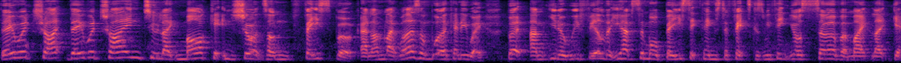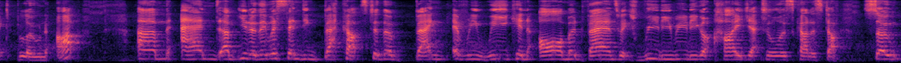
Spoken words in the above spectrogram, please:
they were try they were trying to like market insurance on Facebook, and I'm like, well, that doesn't work anyway. But um, you know, we feel that you have some more basic things to fix because we think your server might like get blown up. Um, and, um, you know, they were sending backups to the bank every week in armored vans, which really, really got hijacked and all this kind of stuff. So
